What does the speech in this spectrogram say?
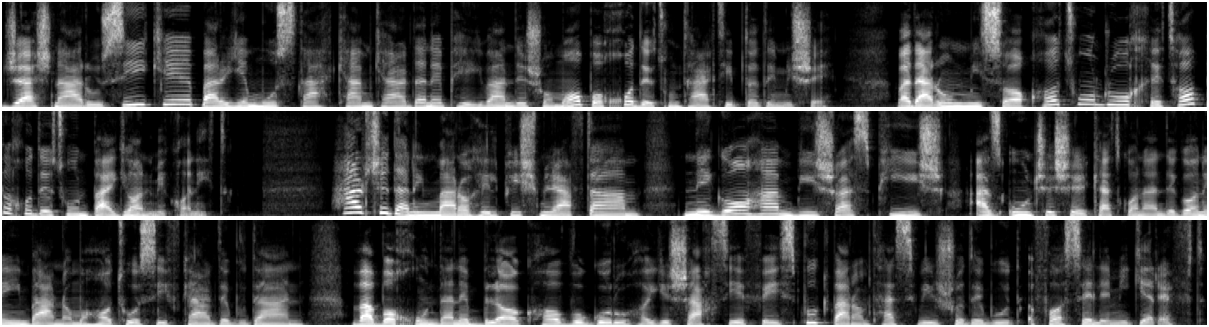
جشن عروسی که برای مستحکم کردن پیوند شما با خودتون ترتیب داده میشه و در اون میثاقهاتون رو خطاب به خودتون بیان می‌کنید. هرچه در این مراحل پیش می‌رفتم نگاه هم بیش از پیش از اونچه شرکت کنندگان این برنامه ها توصیف کرده بودند و با خوندن بلاگ ها و گروه های شخصی فیسبوک برام تصویر شده بود فاصله می گرفت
